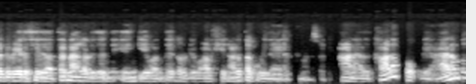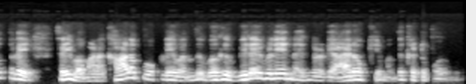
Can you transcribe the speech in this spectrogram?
ரெண்டு வேலை செய்தால் நாங்கள் இது எங்கே வந்து எங்களுடைய வாழ்க்கையை நடத்தக்கூடியதாக இருக்கும்னு சொல்லி. ஆனால் அது காலப்போக்கிலே ஆரம்பத்திலே செய்வோம். ஆனால் காலப்போக்கிலே வந்து வெகு விரைவிலே எங்களுடைய ஆரோக்கியம் வந்து கெட்டு போகும்.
